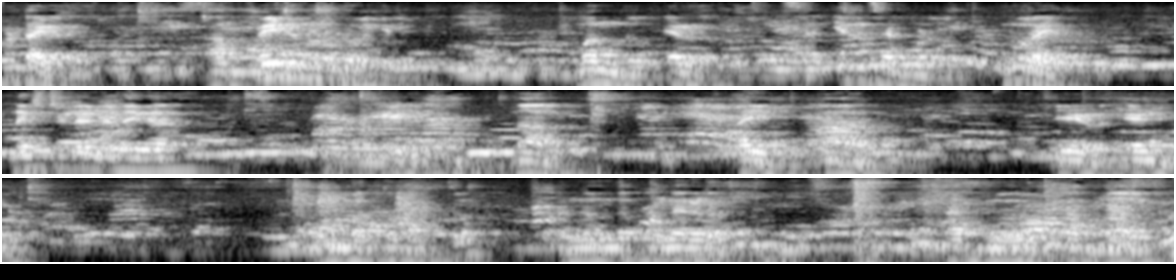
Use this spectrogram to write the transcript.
ಉಲ್ಟಾಗಿದೆ. ಆ ಪೇಜ್ ನೋಡ್ಕೋಬೇಕು ಇಲ್ಲಿ. ಒಂದು, ಎರಡು. ಇದನ್ನ ಸೆಟ್ ಮಾಡಬೇಕು ನೂರೈದು. ನೆಕ್ಸ್ಟ್ ಇಲ್ಲೇನಿದೆ ಈಗ? ನಾಲ್ಕು, ಐದು, ಆರು, ಏಳು, ಎಂಟು, ಒಂಬತ್ತು, ಹತ್ತು ಹನ್ನೊಂದು, ಹನ್ನೆರಡು, ಹದಿಮೂರು, ಹದಿನಾಲ್ಕು.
